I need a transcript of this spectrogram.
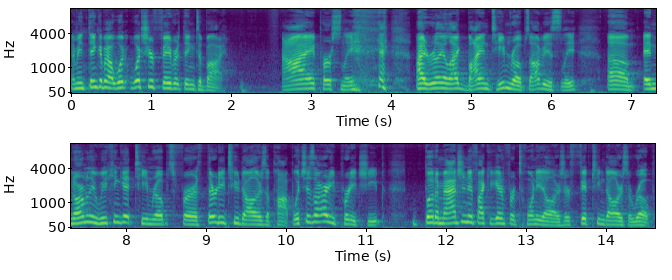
I mean, think about what what's your favorite thing to buy? I personally, I really like buying team ropes, obviously. Um, and normally we can get team ropes for $32 a pop, which is already pretty cheap. But imagine if I could get them for $20 or $15 a rope.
